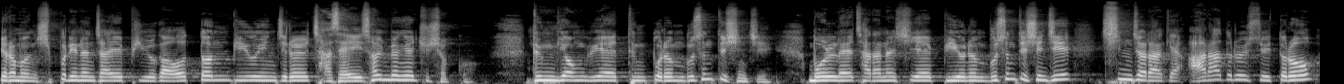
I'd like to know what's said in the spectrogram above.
여러분, 씨 뿌리는 자의 비유가 어떤 비유인지를 자세히 설명해 주셨고, 등경 위에 등불은 무슨 뜻인지, 몰래 자라는 씨의 비유는 무슨 뜻인지 친절하게 알아들을 수 있도록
